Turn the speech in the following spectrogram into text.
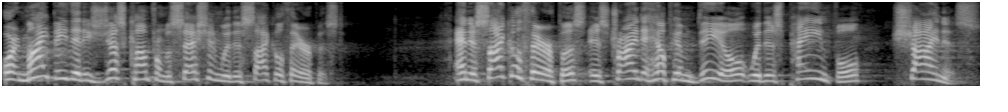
Or it might be that he's just come from a session with his psychotherapist. And his psychotherapist is trying to help him deal with his painful shyness.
